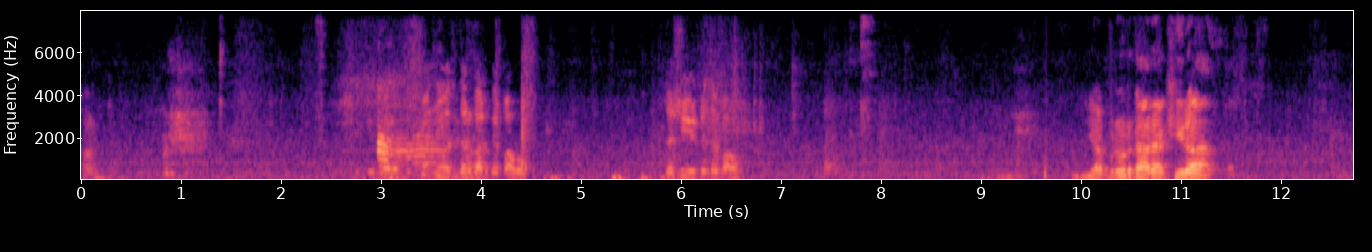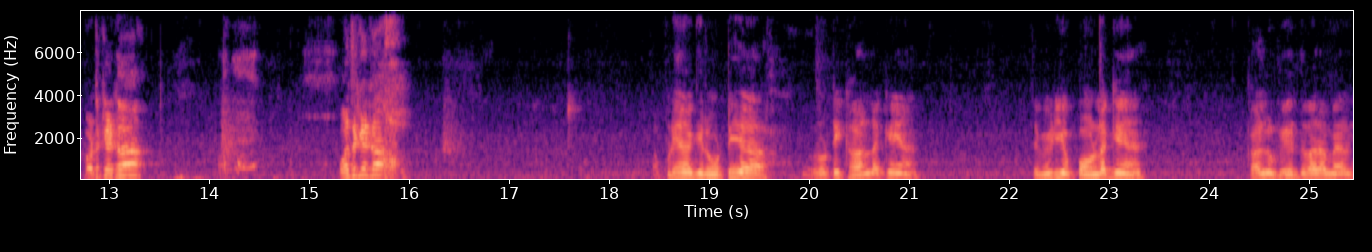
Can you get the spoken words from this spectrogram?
ਖਾ ਲਓ। ਚੀਜੀ ਖਾ ਲਓ। ਮੈਨੂੰ ਇੱਧਰ ਕਰਕੇ ਪਾਓ। ਜੇ ਸ਼ੀਟ ਤੇ ਪਾਓ। ਯਾਪਨੂਰ ਖਾ ਰਿਹਾ ਖੀਰਾ ਉੱਠ ਕੇ ਖਾ। ਉੱਠ ਕੇ ਖਾ। ਆਪਣੇ ਆ ਕੀ ਰੋਟੀ ਆ ਰੋਟੀ ਖਾਣ ਲੱਗੇ ਆ ਤੇ ਵੀਡੀਓ ਪਾਉਣ ਲੱਗੇ ਆ। ਕੱਲ ਨੂੰ ਫੇਰ ਦੁਬਾਰਾ ਮਿਲ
